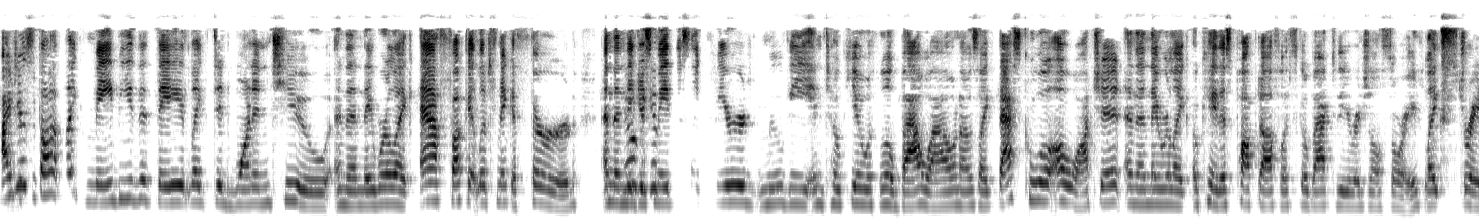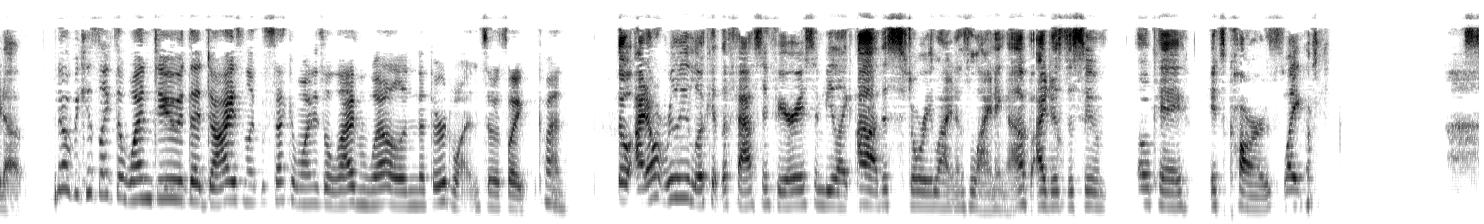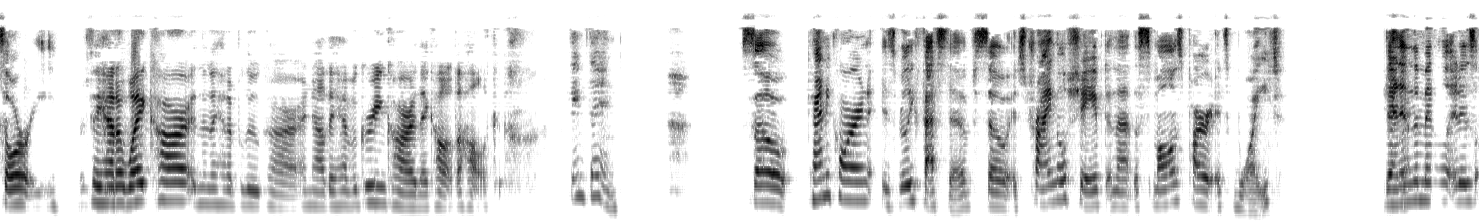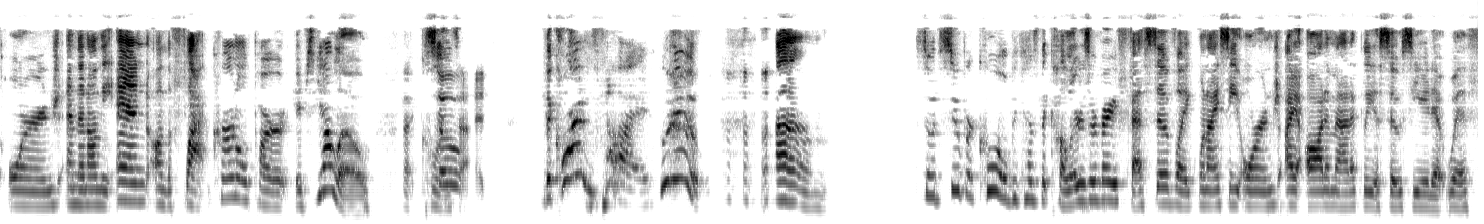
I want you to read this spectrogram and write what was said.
I just thought like maybe that they like did one and two, and then they were like, ah, fuck it, let's make a third, and then No, they just because- made this like weird movie in Tokyo with little Bow Wow, and I was like, that's cool, I'll watch it, and then they were like, okay, this popped off, let's go back to the original story, like straight up. no, because like the one dude that dies and like the second one is alive and well in the third one. So it's like, come on. So I don't really look at the Fast and Furious and be like, ah, this storyline is lining up. I just assume, okay, it's cars. Like, sorry. They had a white car and then they had a blue car and now they have a green car and they call it the Hulk. Same thing. So candy corn is really festive. So it's triangle shaped, and at the smallest part, it's white. Then in the middle, it is orange, and then on the end, on the flat kernel part, it's yellow. That So- coincide. The corn side. Who knew? um. So it's super cool because the colors are very festive. Like when I see orange, I automatically associate it with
